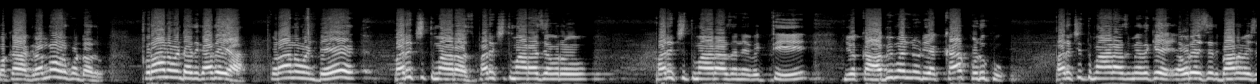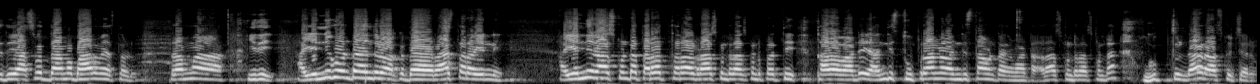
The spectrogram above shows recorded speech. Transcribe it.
ఒక గ్రంథం అనుకుంటారు. పురాణం అంటే అది కాదయ్యా. పురాణం అంటే పరీక్షిత్ మహారాజు. పరీక్షిత్ మహారాజు ఎవరు? పరీక్షిత్ మహారాజు అనే వ్యక్తి ఈ యొక్క అభిమన్యుడి యొక్క కొడుకు. పరీక్షిత్ మహారాజు మీదకే ఎవరు వేసేది? బాణం వేసేది? అశ్వత్థామ బాణం వేస్తాడు. బ్రహ్మ ఇది. అవన్నీ కూడా ఉంటాయి అందులో? అక్కడ రాస్తారు అవన్నీ? అవన్నీ రాసుకుంటా తర్వాత తరాలు రాసుకుంటూ రాసుకుంటూ ప్రతి తర అంటే అందిస్తూ పురాణాలు అందిస్తూ ఉంటాయి అనమాట రాసుకుంటూ రాసుకుంటా గుప్తుల దాకా రాసుకొచ్చారు.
